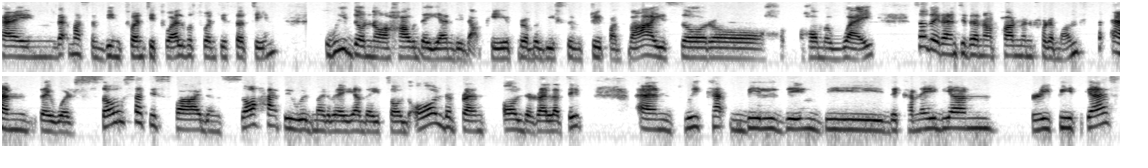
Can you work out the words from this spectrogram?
came, that must have been 2012 or 2013. We don't know how they ended up here, probably through TripAdvisor or HomeAway. So they rented an apartment for a month and they were so satisfied and so happy with Marbella. They told all the friends, all the relatives, and we kept building the, the Canadian repeat guests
